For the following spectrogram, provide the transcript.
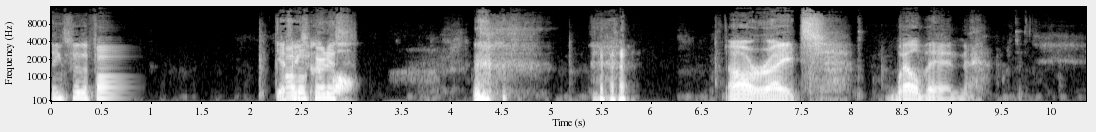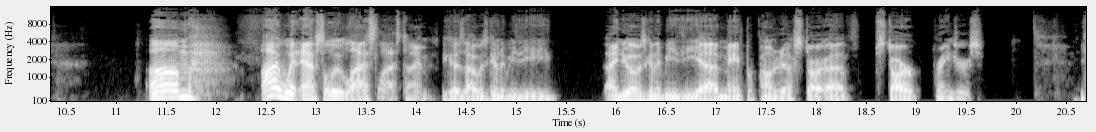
Thanks for the follow. yeah, Follow thanks for the Curtis. fall. All right. Well then. Um I went absolute last last time because I was going to be the I knew I was going to be the uh, main proponent of Star uh, Star Rangers.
